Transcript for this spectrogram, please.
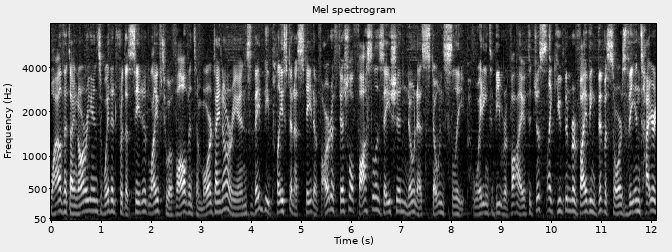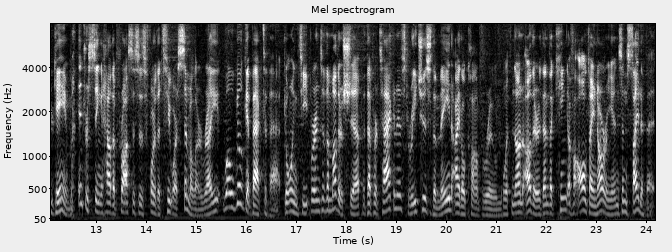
while the Dinaurians waited for the seeded life to evolve into more Dinaurians, they'd be placed in a state of artificial fossilization known as stone sleep, waiting to be revived just like you've been reviving Vivosaurs the entire game. Interesting how the processes for the two are similar, right? Well, we'll get back to that. Going deeper into the mothership, the protagonist reaches the main idol comp room, with none other than the king of all Dinaurians inside of it,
